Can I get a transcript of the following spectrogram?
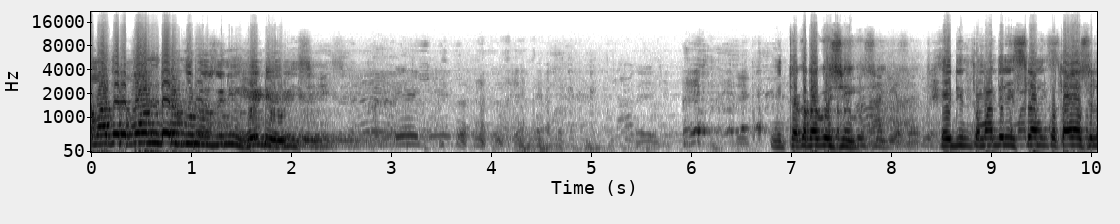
আমাদের বন্ডের গুরু যিনি হেড হয়েছে মিথ্যা কথা কইছি? সেদিন তোমাদের ইসলাম কোথায় আসছিল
